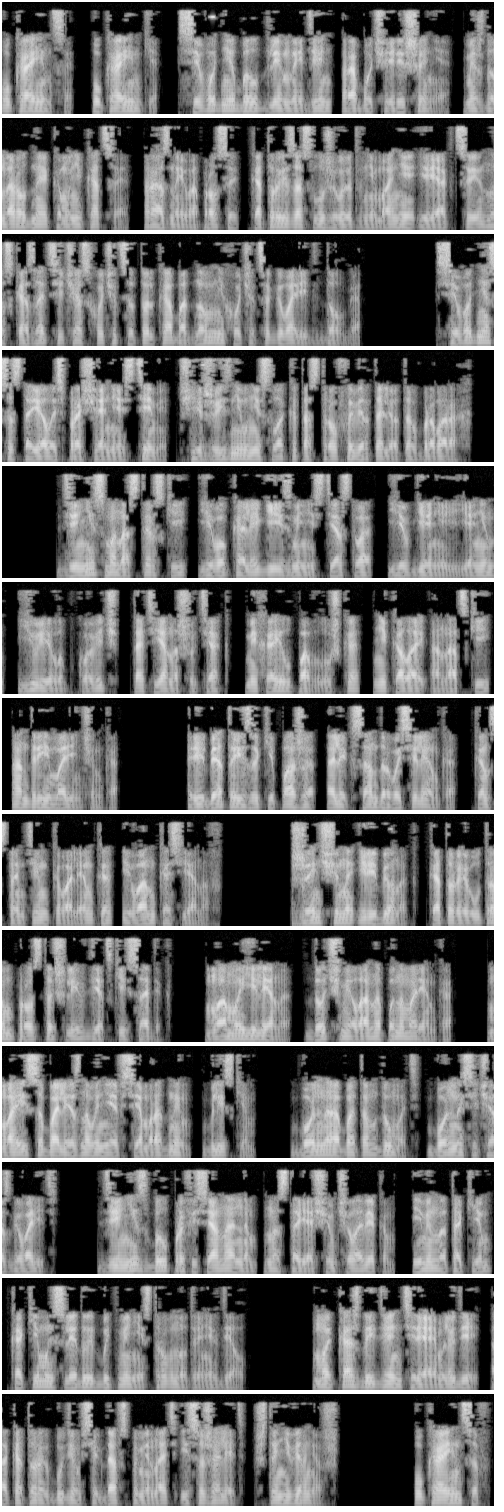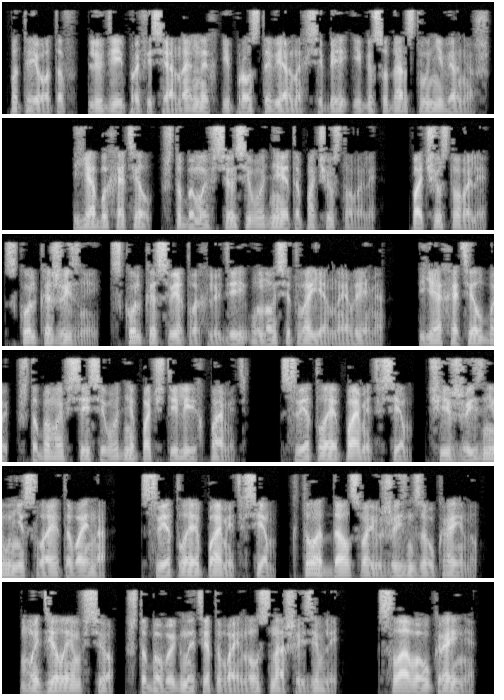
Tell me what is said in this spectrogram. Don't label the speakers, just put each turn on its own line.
Украинцы, украинки. Сегодня был длинный день, рабочее решение, международная коммуникация, разные вопросы, которые заслуживают внимания и реакции, но сказать сейчас хочется только об одном, не хочется говорить долго. Сегодня состоялось прощание с теми, чьи жизни унесла катастрофа вертолета в Броварах. Денис Монастырский, его коллеги из министерства, Евгений Енин, Юрий Лобкович, Татьяна Шутяк, Михаил Павлушка, Николай Анацкий, Андрей Маринченко. Ребята из экипажа, Александр Василенко, Константин Коваленко, Иван Касьянов. Женщина и ребенок, которые утром просто шли в детский садик. Мама Елена, дочь Милана Пономаренко. Мои соболезнования всем родным, близким. Больно об этом думать, больно сейчас говорить. Денис был профессиональным, настоящим человеком, именно таким, каким и следует быть министру внутренних дел. Мы каждый день теряем людей, о которых будем всегда вспоминать и сожалеть, что не вернешь. Украинцев, патриотов, людей профессиональных и просто верных себе и государству не вернешь. Я бы хотел, чтобы мы все сегодня это почувствовали. Почувствовали, сколько жизней, сколько светлых людей уносит военное время. Я хотел бы, чтобы мы все сегодня почтили их память. Светлая память всем, чьи жизни унесла эта война. Светлая память всем, кто отдал свою жизнь за Украину. Мы делаем все, чтобы выгнать эту войну с нашей земли. Слава Украине!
